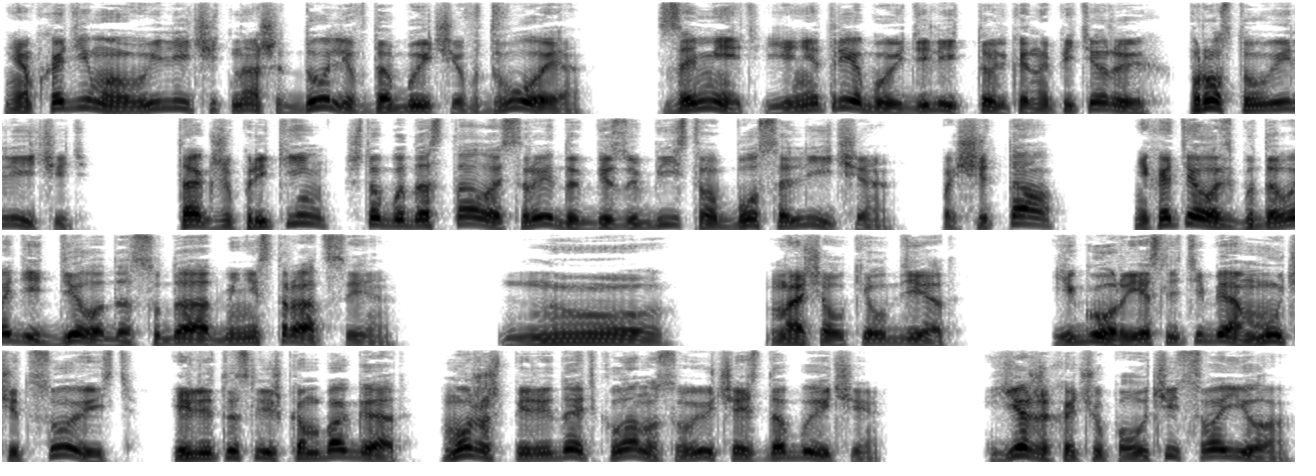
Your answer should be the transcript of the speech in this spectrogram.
Необходимо увеличить наши доли в добыче вдвое. Заметь, я не требую делить только на пятерых, просто увеличить. Также прикинь, чтобы досталось рейду без убийства босса Лича. Посчитал? Не хотелось бы доводить дело до суда администрации. Ну... Начал Килдед. Егор, если тебя мучит совесть, или ты слишком богат, можешь передать клану свою часть добычи. Я же хочу получить свое.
